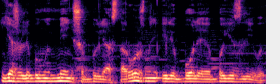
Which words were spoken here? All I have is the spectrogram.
ежели бы мы меньше были осторожны или более боязливы.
